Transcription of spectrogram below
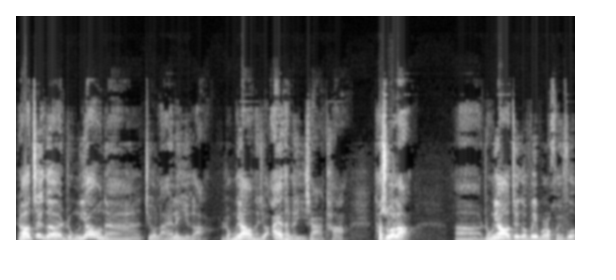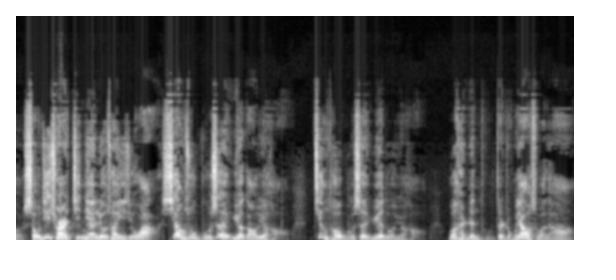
然后这个荣耀呢，就来了一个荣耀呢，就艾特了一下他，他说了。啊，荣耀这个微博回复，手机圈今年流传一句话：像素不是越高越好，镜头不是越多越好。我很认同，这荣耀说的啊。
